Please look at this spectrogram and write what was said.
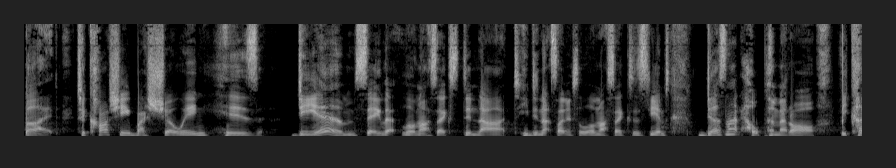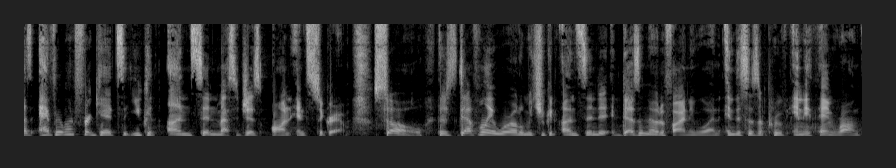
But Tekashi, by showing his DM saying that Lil Nas X did not, he did not sign into Lil Nas X's DMs does not help him at all because everyone forgets that you can unsend messages on Instagram. So there's definitely a world in which you can unsend it. It doesn't notify anyone. And this doesn't prove anything wrong.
